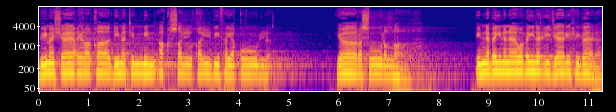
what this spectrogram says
بمشاعر قادمة من أقصى القلب فيقول يا رسول الله إن بيننا وبين الرجال حبالا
